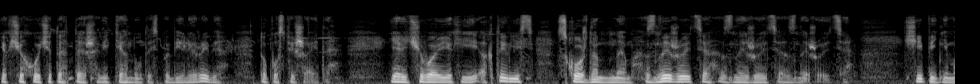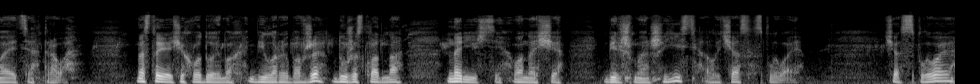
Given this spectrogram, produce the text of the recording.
Якщо хочете теж відтягнутись по білій рибі, то поспішайте. Я відчуваю, як її активність з кожним днем знижується, знижується, знижується. Ще піднімається трава. На стоячих водоймах біла риба вже дуже складна. На річці вона ще більш-менш їсть, але час спливає. Час спливає,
